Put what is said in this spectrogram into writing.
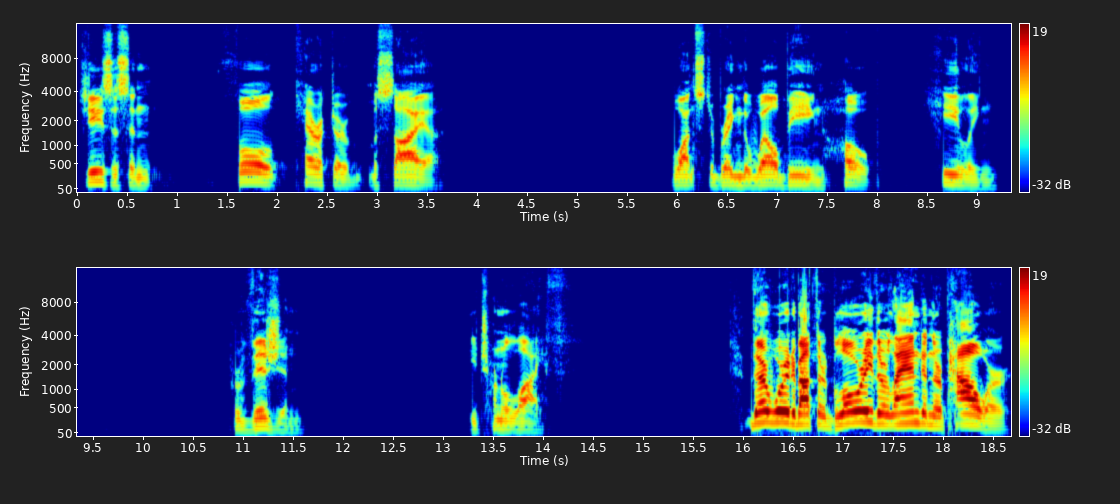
Jesus in full character of Messiah, wants to bring the well being, hope, healing, provision, eternal life. They're worried about their glory, their land, and their power.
